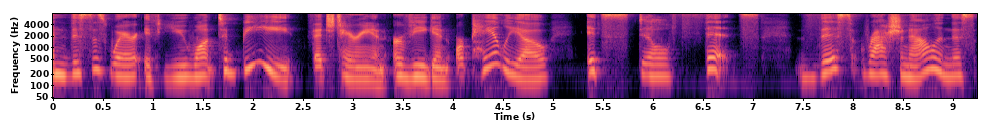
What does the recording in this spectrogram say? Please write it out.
And this is where, if you want to be vegetarian or vegan or paleo, it still fits. This rationale and this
